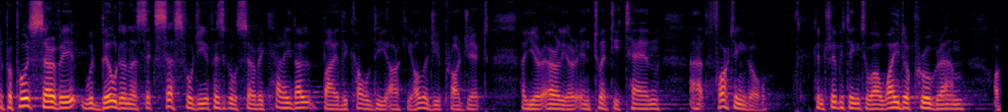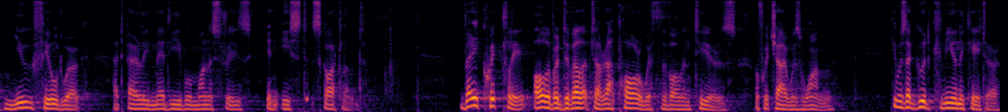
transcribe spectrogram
The proposed survey would build on a successful geophysical survey carried out by the Culdee Archaeology Project a year earlier in 2010 at Fortingall, contributing to a wider programme of new fieldwork at early medieval monasteries in East Scotland. Very quickly, Oliver developed a rapport with the volunteers, of which I was one. He was a good communicator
